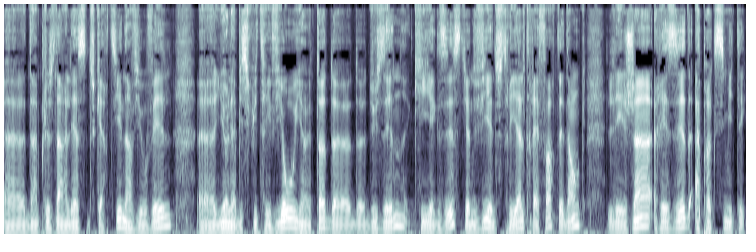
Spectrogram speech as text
euh, dans, plus dans l'est du quartier, dans Viauville. Euh, il y a la biscuiterie Vio, il y a un tas de, d'usines qui existent. Il y a une vie industrielle très forte et donc, les gens résident à proximité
